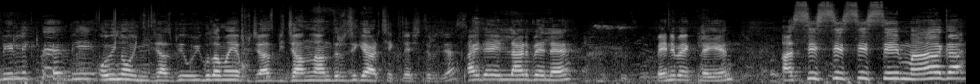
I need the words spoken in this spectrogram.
Şimdi birlikte bir oyun oynayacağız, bir uygulama yapacağız, bir canlandırıcı gerçekleştireceğiz. Haydi eller bele. Beni bekleyin. Asisi sisi maga.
